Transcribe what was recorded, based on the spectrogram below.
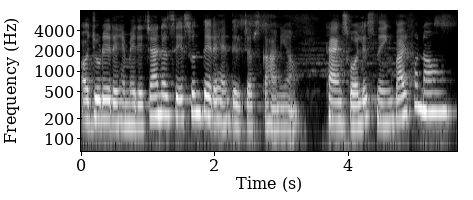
और जुड़े रहें मेरे चैनल से। सुनते रहें दिलचस्प कहानियाँ। Thanks for listening bye for now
